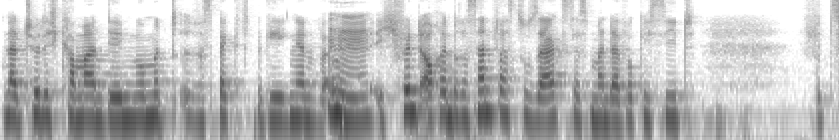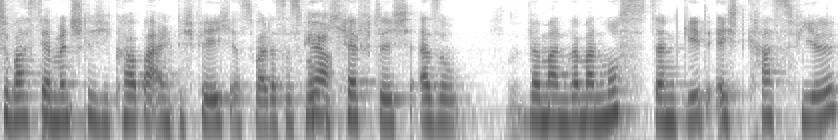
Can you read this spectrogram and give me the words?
natürlich kann man denen nur mit Respekt begegnen. Mhm. Ich finde auch interessant, was du sagst, dass man da wirklich sieht, zu was der menschliche Körper eigentlich fähig ist, weil das ist wirklich ja. heftig. Also wenn man, wenn man muss, dann geht echt krass viel.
